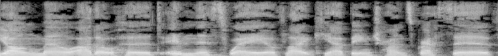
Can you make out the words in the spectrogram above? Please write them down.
young male adulthood in this way of like, yeah, being transgressive,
